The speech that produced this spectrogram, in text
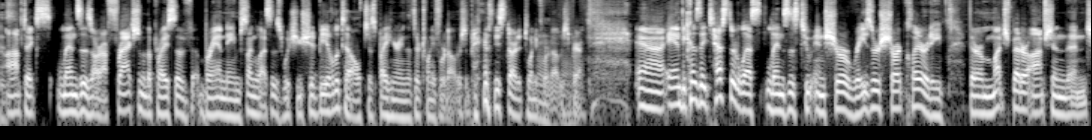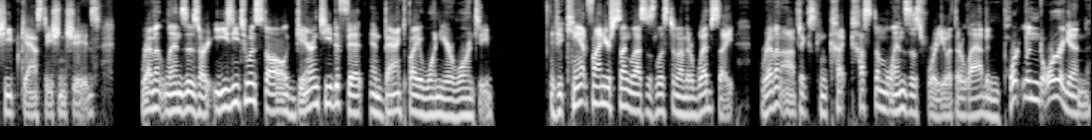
is. Optics lenses are a fraction of the price of brand name sunglasses, which you should be able to tell just by hearing that they're $24 a pair. they start at $24 a pair. Uh, and because they test their lenses to ensure razor sharp clarity, they're a much better option than cheap gas station shades. Revant lenses are easy to install, guaranteed to fit, and backed by a one year warranty. If you can't find your sunglasses listed on their website, Revant Optics can cut custom lenses for you at their lab in Portland, Oregon.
